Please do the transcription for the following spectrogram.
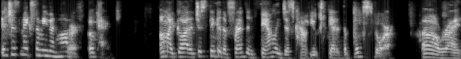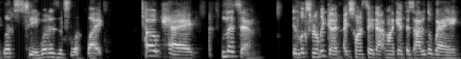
it just makes them even hotter. Okay. Oh my God. And just think of the friends and family discount you could get at the bookstore. All right, let's see. What does this look like? Okay, listen. it looks really good. I just want to say that I want to get this out of the way,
